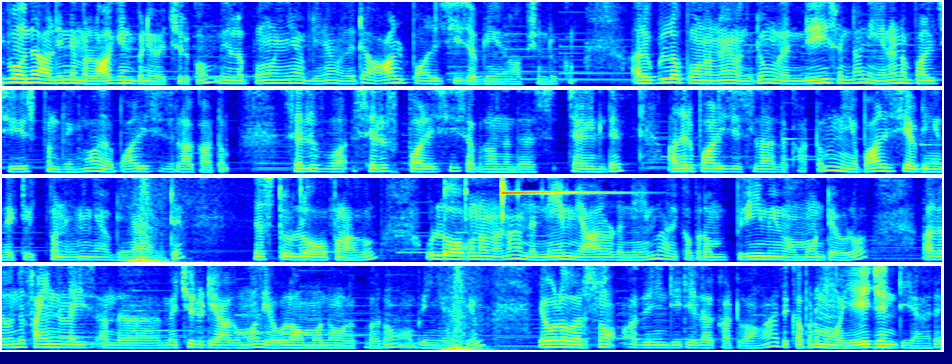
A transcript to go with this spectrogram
இப்போ வந்து ஆல்ரெடி நம்ம லாகின் பண்ணி வச்சிருக்கோம். இதில் போனீங்க அப்படின்னா வந்துட்டு ஆல் பாலிசிஸ் அப்படிங்கிற ஆப்ஷன் இருக்கும். அதுக்குள்ளே போனோன்னே வந்துட்டு உங்களை ரீசெண்டாக நீங்கள் என்னென்ன பாலிசி யூஸ் பண்ணுறீங்களோ அந்த பாலிசிஸ்லாம் காட்டும். செல்ஃப் செல்ஃப் பாலிசிஸ் அப்புறம் அந்த சைல்டு அதர் பாலிசிஸ்லாம் அதில் காட்டும். நீங்கள் பாலிசி அப்படிங்கிறத கிளிக் பண்ணீங்க அப்படின்னா வந்துட்டு ஜஸ்ட் உள்ளே ஓப்பன் ஆகும். உள்ளே ஓப்பன் ஆனோன்னா அந்த நேம் யாரோட நேம் அதுக்கப்புறம் ப்ரீமியம் அமௌண்ட் எவ்வளோ அதை வந்து ஃபைனலைஸ் அந்த மெச்சூரிட்டி ஆகும்போது எவ்வளோ அமௌண்ட் உங்களுக்கு வரும் அப்படிங்கிறதையும் எவ்வளோ வருஷம் அதையும் டீட்டெயிலாக காட்டுவாங்க. அதுக்கப்புறம் உங்கள் ஏஜென்ட் யார்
